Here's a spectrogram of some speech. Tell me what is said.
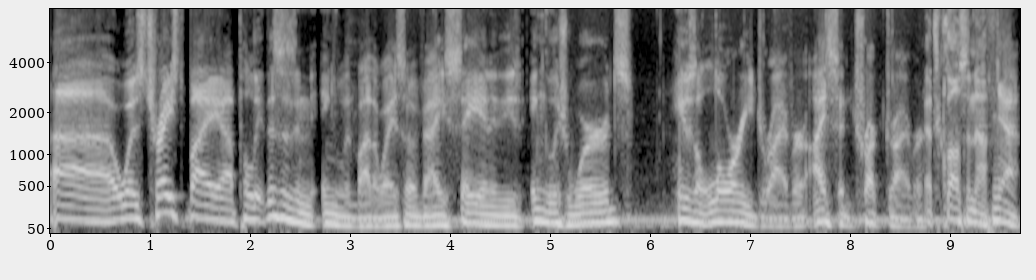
uh, was traced by uh, police. This is in England, by the way. So if I say any of these English words, He was a lorry driver. I said truck driver. That's close enough. Yeah.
